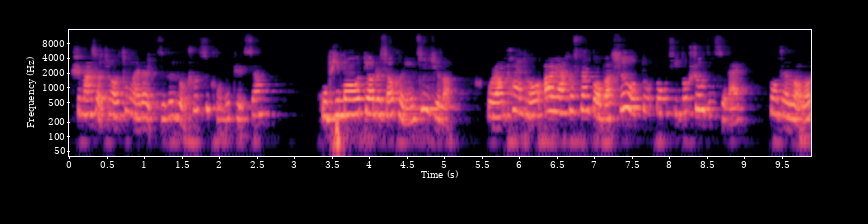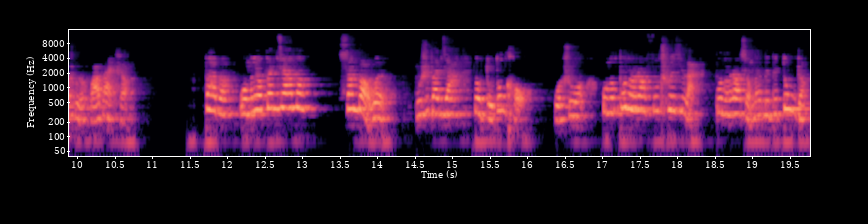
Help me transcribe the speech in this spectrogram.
是马小跳送来的几个有出气孔的纸箱。虎皮猫叼着小可怜进去了。我让胖头、二丫和三宝把所有东东西都收集起来，放在老老鼠的滑板上。爸爸，我们要搬家吗？三宝问。不是搬家，要堵洞口。我说，我们不能让风吹进来，不能让小妹妹被冻着。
